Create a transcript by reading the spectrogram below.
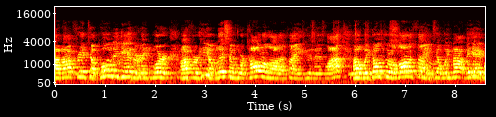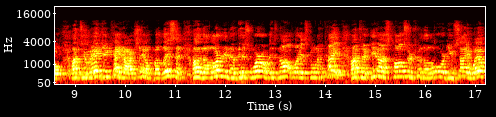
uh, my friend, to pull together and work uh, for Him. Listen, we're taught a lot of things in this life. Uh, we go through a lot of things that we might be able uh, to educate ourselves. But listen, uh, the learning of this world is not what it's going to take uh, to get us closer to the Lord. You say, well,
